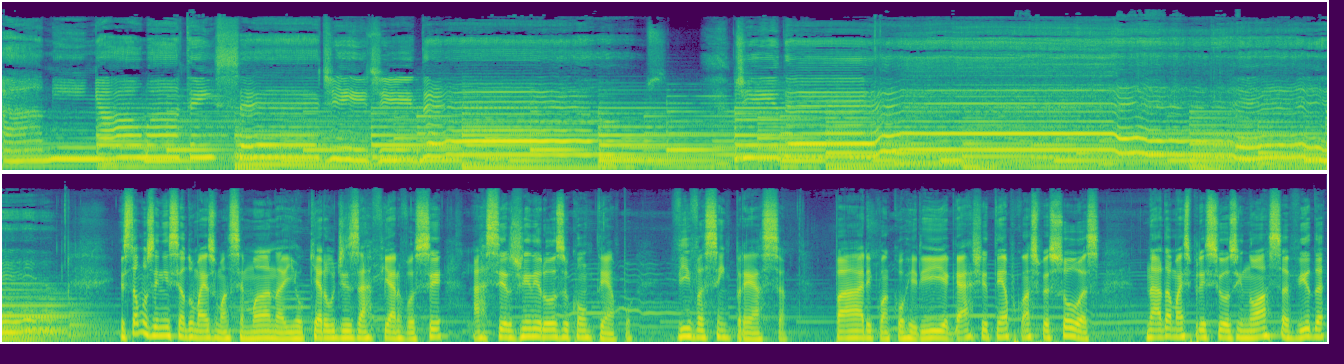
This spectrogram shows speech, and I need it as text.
A minha alma tem sede. Estamos iniciando mais uma semana e eu quero desafiar você a ser generoso com o tempo. Viva sem pressa. Pare com a correria, gaste tempo com as pessoas. Nada mais precioso em nossa vida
